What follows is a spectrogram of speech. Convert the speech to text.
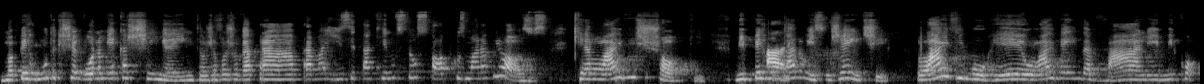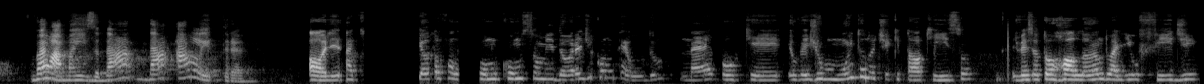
uma pergunta que chegou na minha caixinha, hein? então já vou jogar para a Maís e tá aqui nos seus tópicos maravilhosos, que é live shop. Me perguntaram Ai. isso, gente, live morreu, live ainda vale? Me... Vai lá, Maísa, dá, dá a letra. Olha, aqui eu tô falando como consumidora de conteúdo, né? Porque eu vejo muito no TikTok isso. Às vezes eu tô rolando ali o feed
